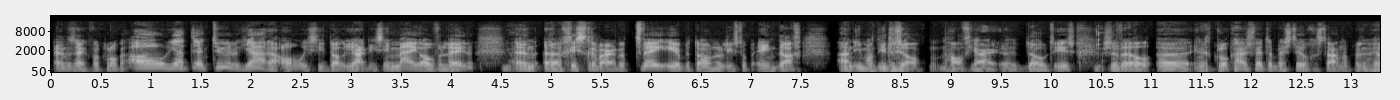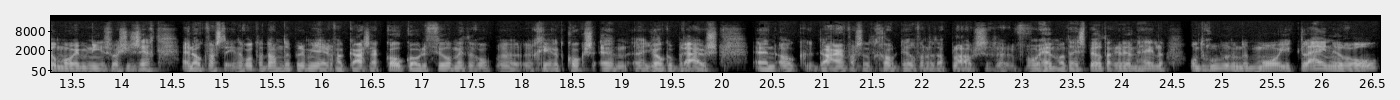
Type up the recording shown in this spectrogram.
dan zei ik van klokken. Oh ja, natuurlijk. Ja, ja, oh, is die dood? Ja, die is in mei overleden. En gisteren waren er twee eerbetonen, liefst op één dag. Aan iemand die dus al een half jaar dood is. Zowel in het klokhuis werd erbij stilgestaan op een heel mooie manier, zoals je zegt. En ook was er in Rotterdam de première van Casa Coco, de film met erop eh, Gerard Cox en eh, Joke Bruis. En ook daar was een groot deel van het applaus eh, voor hem. Want hij speelt daarin een hele ontroerende, mooie, kleine rol.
